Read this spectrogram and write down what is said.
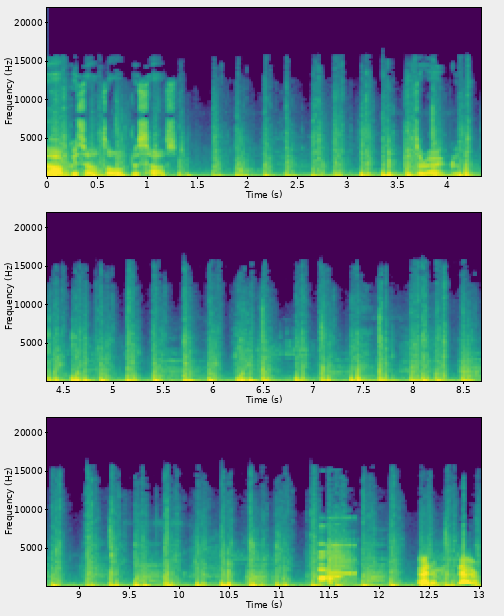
No, I'm getting on top of this house. Better angle. Enemy there!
